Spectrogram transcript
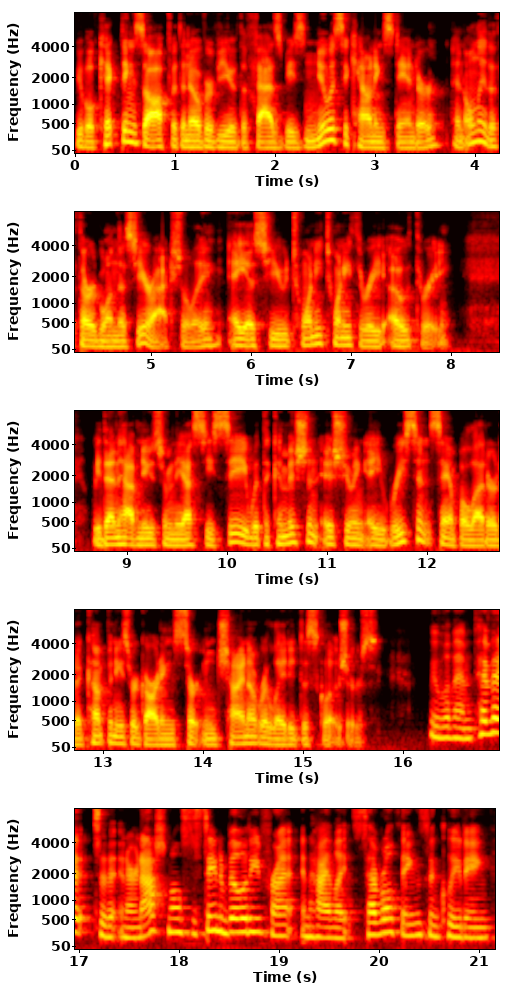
We will kick things off with an overview of the FASB's newest accounting standard, and only the third one this year, actually, ASU 2023 03. We then have news from the SEC with the Commission issuing a recent sample letter to companies regarding certain China related disclosures. We will then pivot to the international sustainability front and highlight several things, including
